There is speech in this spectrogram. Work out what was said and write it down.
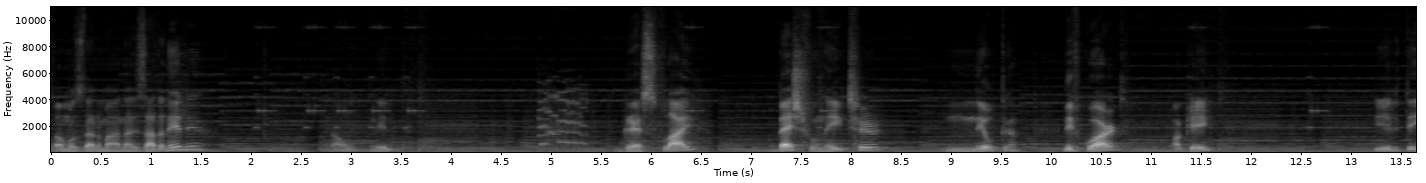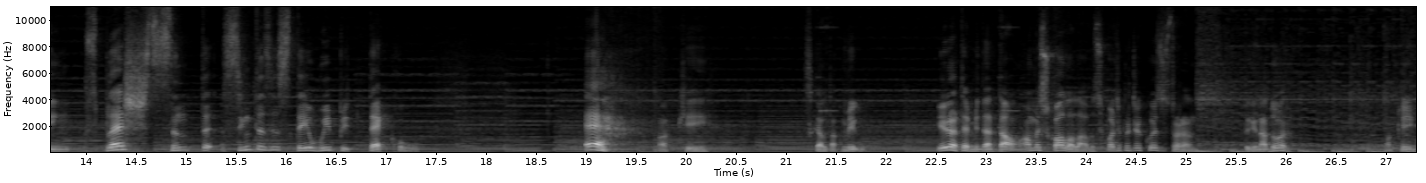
Vamos dar uma analisada nele. Não, nele. Grassfly. Bashful Nature. Neutra. Leaf Guard. Ok. E ele tem Splash Synthesis Tail Whip Tackle. É, ok. Esse cara tá comigo? Ele até Midnatal há uma escola lá. Você pode aprender coisas tornando treinador. Ok.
